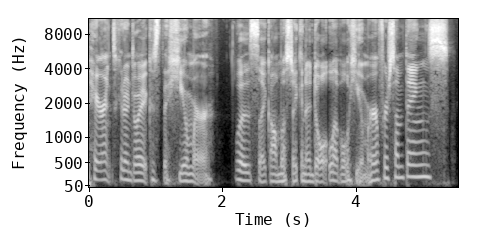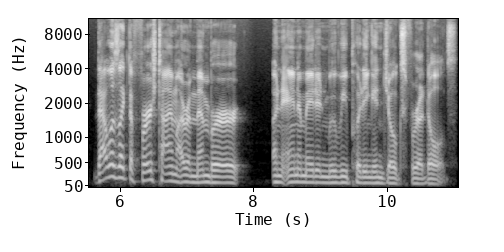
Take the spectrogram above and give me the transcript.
parents could enjoy it because the humor was like almost like an adult level humor for some things. that was like the first time I remember an animated movie putting in jokes for adults.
